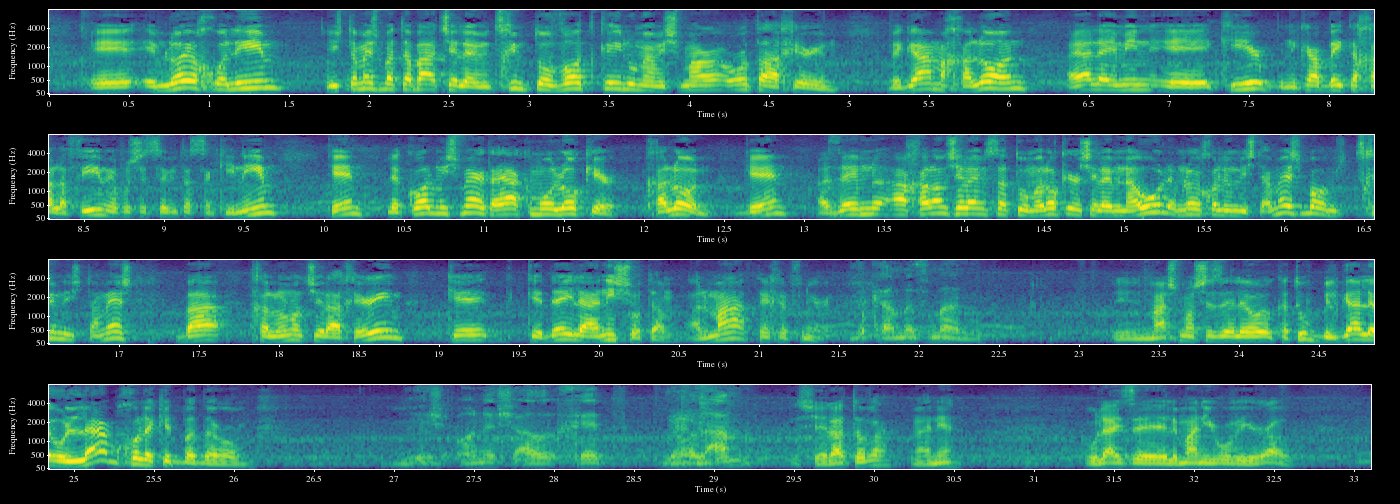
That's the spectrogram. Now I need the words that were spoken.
הם לא יכולים להשתמש בטבעת שלהם, הם צריכים טובות כאילו מהמשמרות האחרים. וגם החלון, היה להם מין אה, קיר, נקרא בית החלפים, איפה ששמים את הסכינים, כן? לכל משמרת היה כמו לוקר, חלון, כן? אז הם, החלון שלהם סתום, הלוקר שלהם נעול, הם לא יכולים להשתמש בו, הם צריכים להשתמש בחלונות של האחרים כ- כדי להעניש אותם. על מה? תכף נראה. לכמה זמן? משמע שזה, לא, כתוב בלגה לעולם חולקת בדרום. יש עונש על חטא לעולם? זו שאלה טובה, מעניין. אולי זה למען יראו וייראו.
